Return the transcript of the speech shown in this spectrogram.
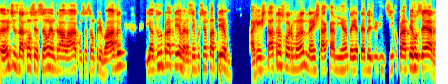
antes da concessão entrar lá, concessão privada, ia tudo para aterro, era 100% aterro. A gente está transformando, né? A gente está caminhando aí até 2025 para aterro zero.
